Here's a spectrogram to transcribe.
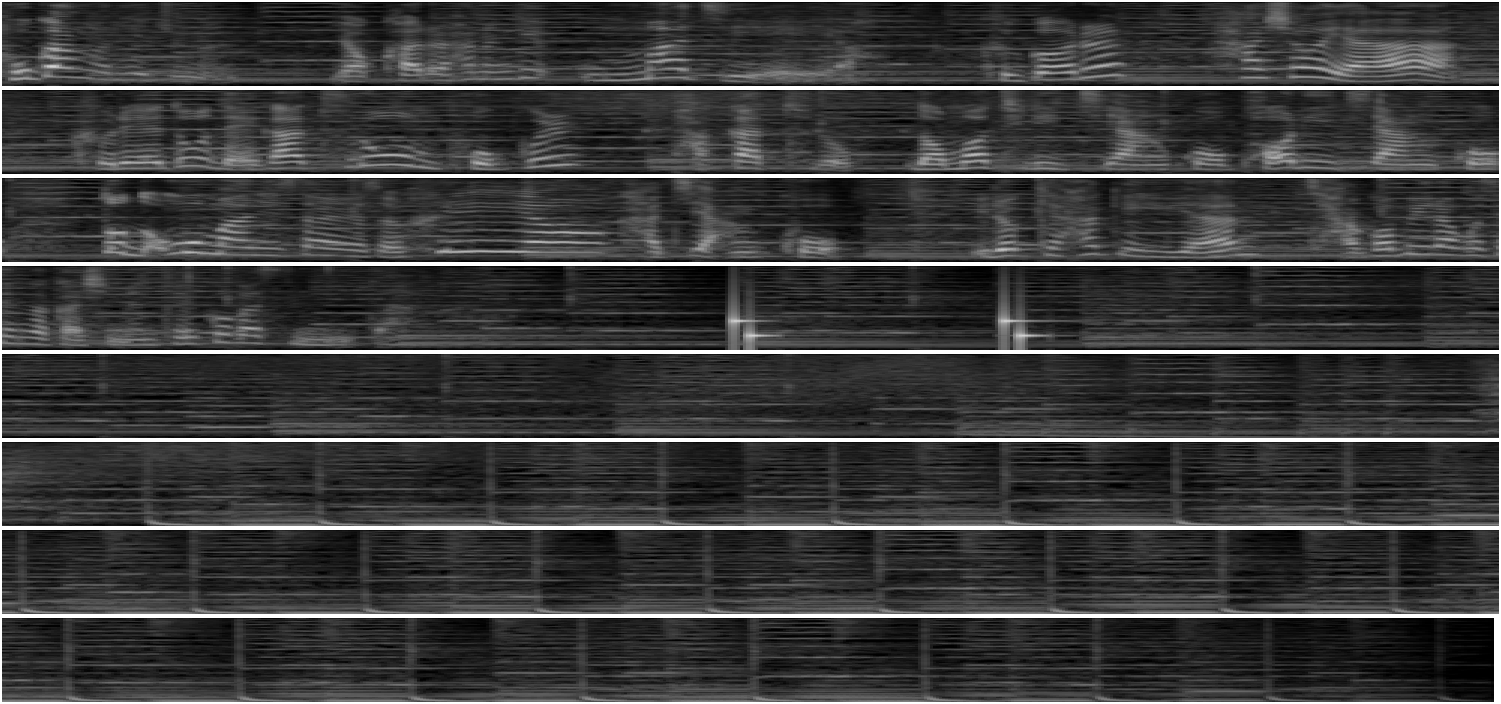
보강을 해주는 역할을 하는 게 운맞이예요. 그거를 하셔야 그래도 내가 들어온 복을 바깥으로 넘어뜨리지 않고 버리지 않고 또 너무 많이 쌓여서 흘려가지 않고 이렇게 하기 위한 작업이라고 생각하시면 될 것 같습니다.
